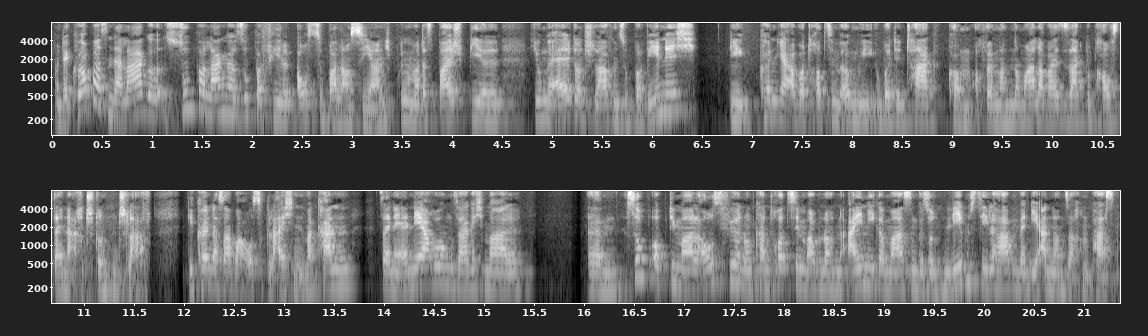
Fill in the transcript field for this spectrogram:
Und der Körper ist in der Lage, super lange, super viel auszubalancieren. Ich bringe mal das Beispiel, junge Eltern schlafen super wenig. Die können ja aber trotzdem irgendwie über den Tag kommen, auch wenn man normalerweise sagt, du brauchst deine acht Stunden Schlaf. Die können das aber ausgleichen. Man kann seine Ernährung, sage ich mal, ähm, suboptimal ausführen und kann trotzdem aber noch einen einigermaßen gesunden Lebensstil haben, wenn die anderen Sachen passen.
